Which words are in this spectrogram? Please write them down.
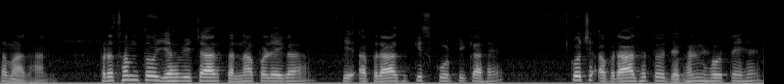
समाधान प्रथम तो यह विचार करना पड़ेगा कि अपराध किस कोटि का है। कुछ अपराध तो जघन्य होते हैं।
